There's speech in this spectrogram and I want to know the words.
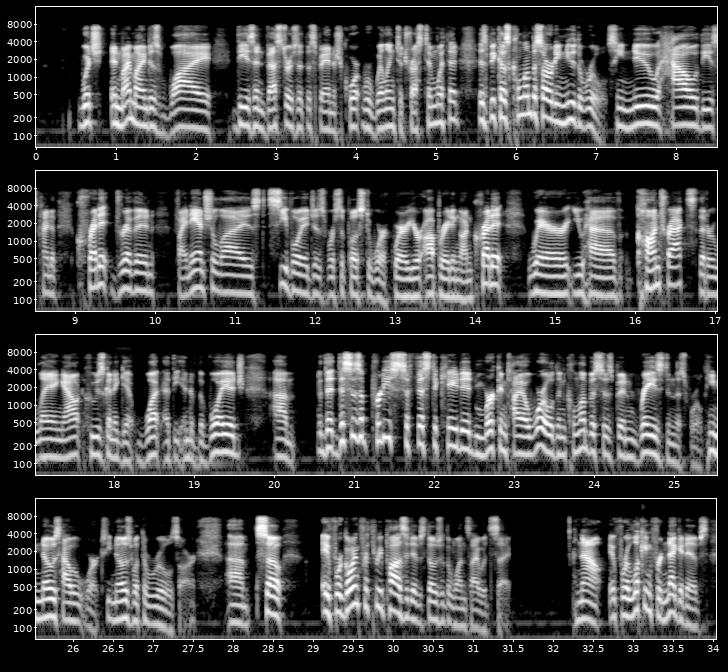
which in my mind is why these investors at the Spanish court were willing to trust him with it, is because Columbus already knew the rules. He knew how these kind of credit driven, financialized sea voyages were supposed to work, where you're operating on credit, where you have contracts that are laying out who's going to get what at the end of the voyage. Um, that this is a pretty sophisticated mercantile world, and Columbus has been raised in this world. He knows how it works. He knows what the rules are. Um, so, if we're going for three positives, those are the ones I would say. Now, if we're looking for negatives,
